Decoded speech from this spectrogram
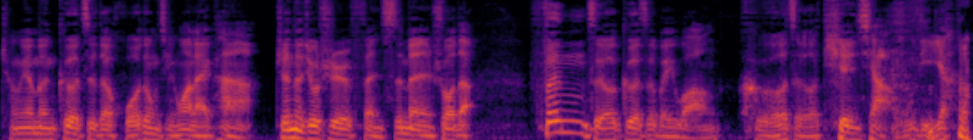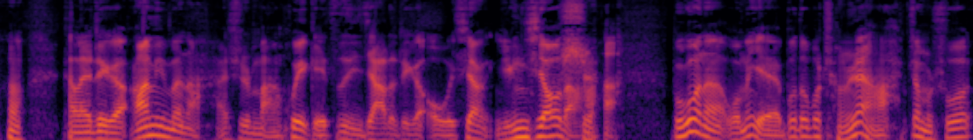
成员们各自的活动情况来看啊，真的就是粉丝们说的。分则各自为王，合则天下无敌呀！看来这个阿米们呢，还是蛮会给自己家的这个偶像营销的是啊。不过呢，我们也不得不承认啊，这么说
